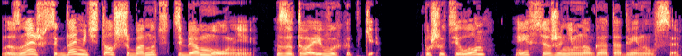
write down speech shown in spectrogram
Знаешь, всегда мечтал шибануть тебя молнией за твои выходки». Пошутил он и все же немного отодвинулся.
